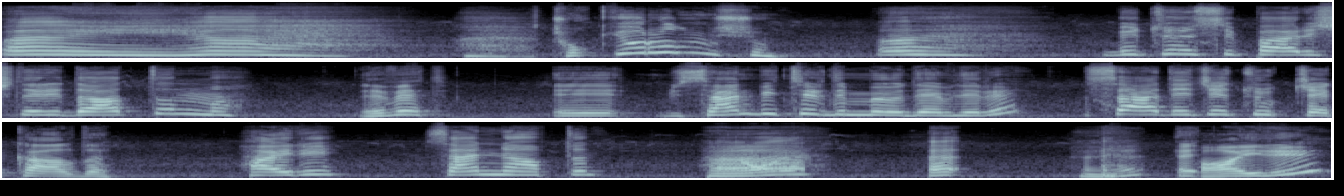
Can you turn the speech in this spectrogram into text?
Ay ah. Çok yorulmuşum. Bütün siparişleri dağıttın mı? Evet. Ee, sen bitirdin mi ödevleri? Sadece Türkçe kaldı. Hayri sen ne yaptın? Ha? E, Hayri?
